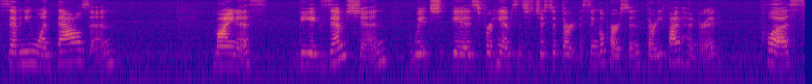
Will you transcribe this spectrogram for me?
71,000 minus the exemption, which is for him, since it's just a, thir- a single person, 3,500, plus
